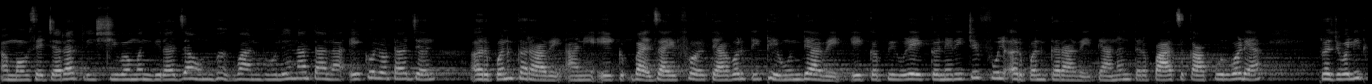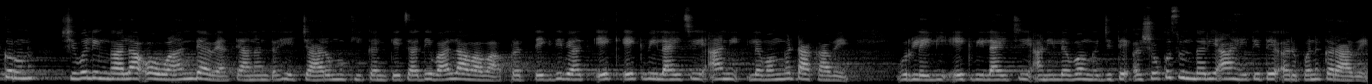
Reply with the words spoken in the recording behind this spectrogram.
अमावस्याच्या रात्री शिवमंदिरात जाऊन भगवान भोलेनाथाला एक लोटा जल अर्पण करावे आणि एक बा जायफळ त्यावरती ठेवून द्यावे. एक पिवळे कणेरीचे फूल अर्पण करावे. त्यानंतर पाच कापूर वड्या प्रज्वलित करून शिवलिंगाला ओवाळण द्याव्या. त्यानंतर हे चारमुखी कणकेचा दिवा लावावा. प्रत्येक दिव्यात एक एक विलायची आणि लवंग टाकावे. उरलेली एक विलायची आणि लवंग जिथे अशोक सुंदरी आहे तिथे अर्पण करावे.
